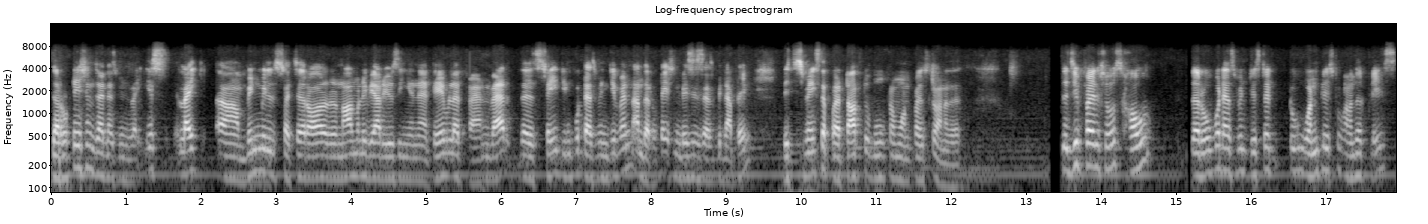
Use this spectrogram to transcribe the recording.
the rotation joint has been like is like um, windmill structure or normally we are using in a table or fan where the straight input has been given and the rotation basis has been applied, which makes the torque to move from one place to another. The GIF file shows how the robot has been twisted to one place to another place.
